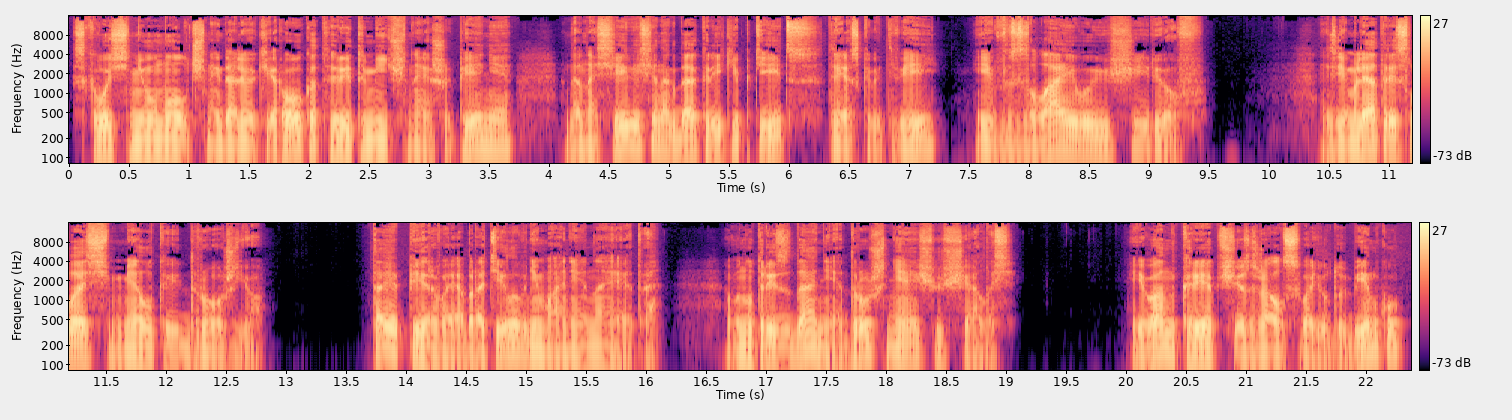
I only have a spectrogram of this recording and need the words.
Сквозь неумолчный далекий рокот, ритмичное шипение — доносились иногда крики птиц, треск ветвей и взлаивающий рев. Земля тряслась мелкой дрожью. Тая первая обратила внимание на это. Внутри здания дрожь не ощущалась. Иван крепче сжал свою дубинку,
